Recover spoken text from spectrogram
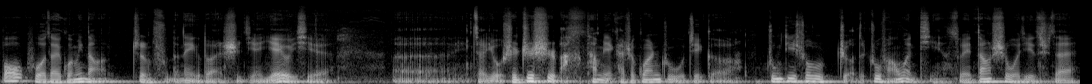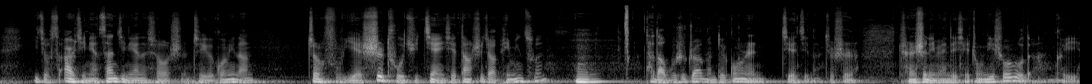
包括在国民党政府的那个段时间，也有一些呃叫有识之士吧，他们也开始关注这个中低收入者的住房问题。所以当时我记得是在一九四二几年、三几年的时候，是这个国民党政府也试图去建一些当时叫贫民村。嗯，他倒不是专门对工人阶级的，就是城市里面的一些中低收入的可以，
